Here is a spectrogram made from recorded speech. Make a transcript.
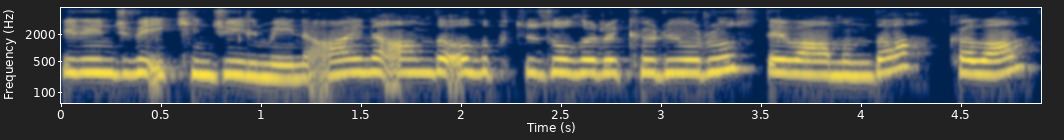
birinci ve ikinci ilmeğini aynı anda alıp düz olarak örüyoruz. Devamında kalan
